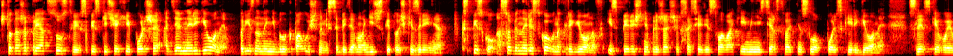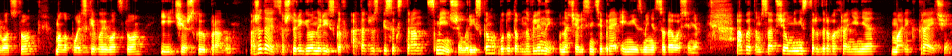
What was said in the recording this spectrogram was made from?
что даже при отсутствии в списке Чехии и Польши отдельные регионы признаны неблагополучными с эпидемиологической точки зрения. К списку особенно рискованных регионов из перечня ближайших соседей Словакии министерство отнесло польские регионы – Следское воеводство, Малопольское воеводство и Чешскую Прагу. Ожидается, что регионы рисков, а также список стран с меньшим риском будут обновлены в начале сентября и не изменятся до осени. Об этом сообщил министр здравоохранения Марик Крайчи.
